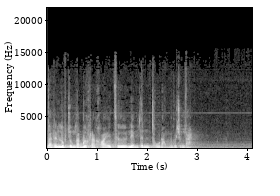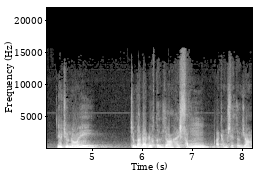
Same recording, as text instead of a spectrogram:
đã đến lúc chúng ta bước ra khỏi thứ niềm tin thụ động của chúng ta. Nếu Chúa nói chúng ta đã được tự do, hãy sống ở trong sự tự do.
